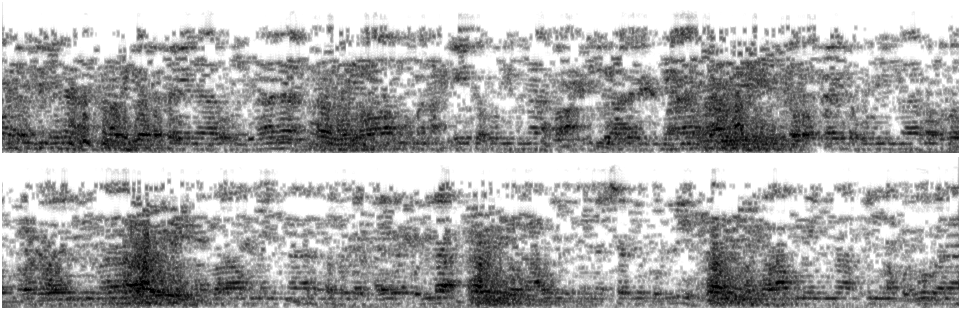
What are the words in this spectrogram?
وكبيرنا وذكرنا وانثانا اللهم أحييته مما فأحيي عليه ما توفيته مما وتوفيت عليه ما اللهم إنا نسألك الخير كله ونعوذ من الشر كله اللهم إنا أقم قلوبنا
